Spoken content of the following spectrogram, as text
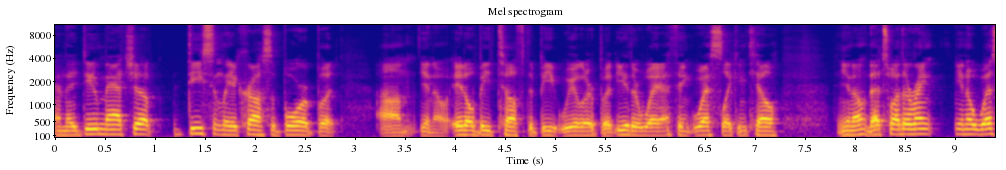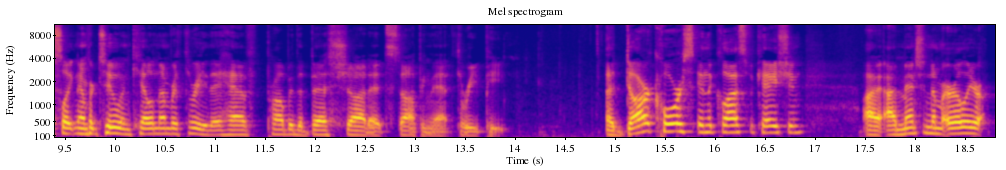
and they do match up decently across the board, but um, you know, it'll be tough to beat Wheeler, but either way, I think Westlake and Kell, you know, that's why they're ranked, you know, Westlake number 2 and Kell number 3. They have probably the best shot at stopping that three-peat. A dark horse in the classification I, I mentioned them earlier,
